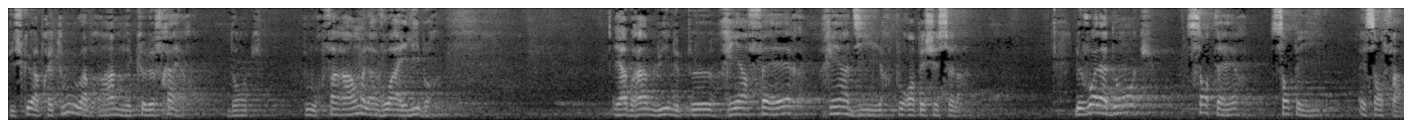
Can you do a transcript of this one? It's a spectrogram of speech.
Puisque, après tout, Abraham n'est que le frère. Donc, pour Pharaon, la voie est libre. Et Abraham, lui, ne peut rien faire, rien dire pour empêcher cela. Le voilà donc sans terre, sans pays et sans femme.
